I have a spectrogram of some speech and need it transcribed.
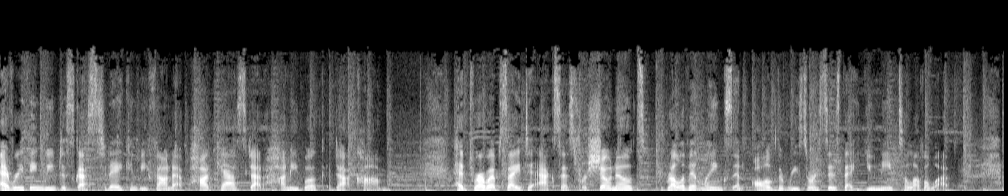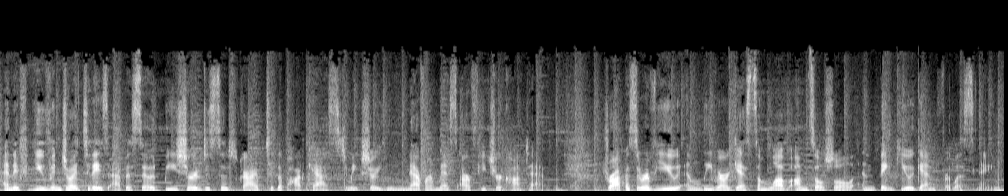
Everything we've discussed today can be found at podcast.honeybook.com. Head to our website to access for show notes, relevant links, and all of the resources that you need to level up. And if you've enjoyed today's episode, be sure to subscribe to the podcast to make sure you never miss our future content. Drop us a review and leave our guests some love on social. And thank you again for listening.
